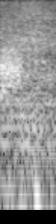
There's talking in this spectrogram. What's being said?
Ah!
